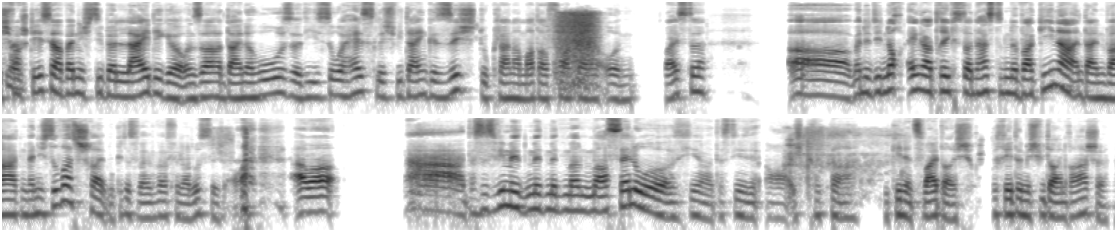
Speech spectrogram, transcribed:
ich verstehe es ja, wenn ich sie beleidige und sage, deine Hose, die ist so hässlich wie dein Gesicht, du kleiner Motherfucker. Und weißt du, ah, wenn du die noch enger trägst, dann hast du eine Vagina an deinen Waden. Wenn ich sowas schreibe, okay, das wäre wär vielleicht lustig. Aber ah, das ist wie mit, mit, mit Marcello hier, dass die, oh, ich krieg da, wir gehen jetzt weiter, ich rede mich wieder in Rage.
